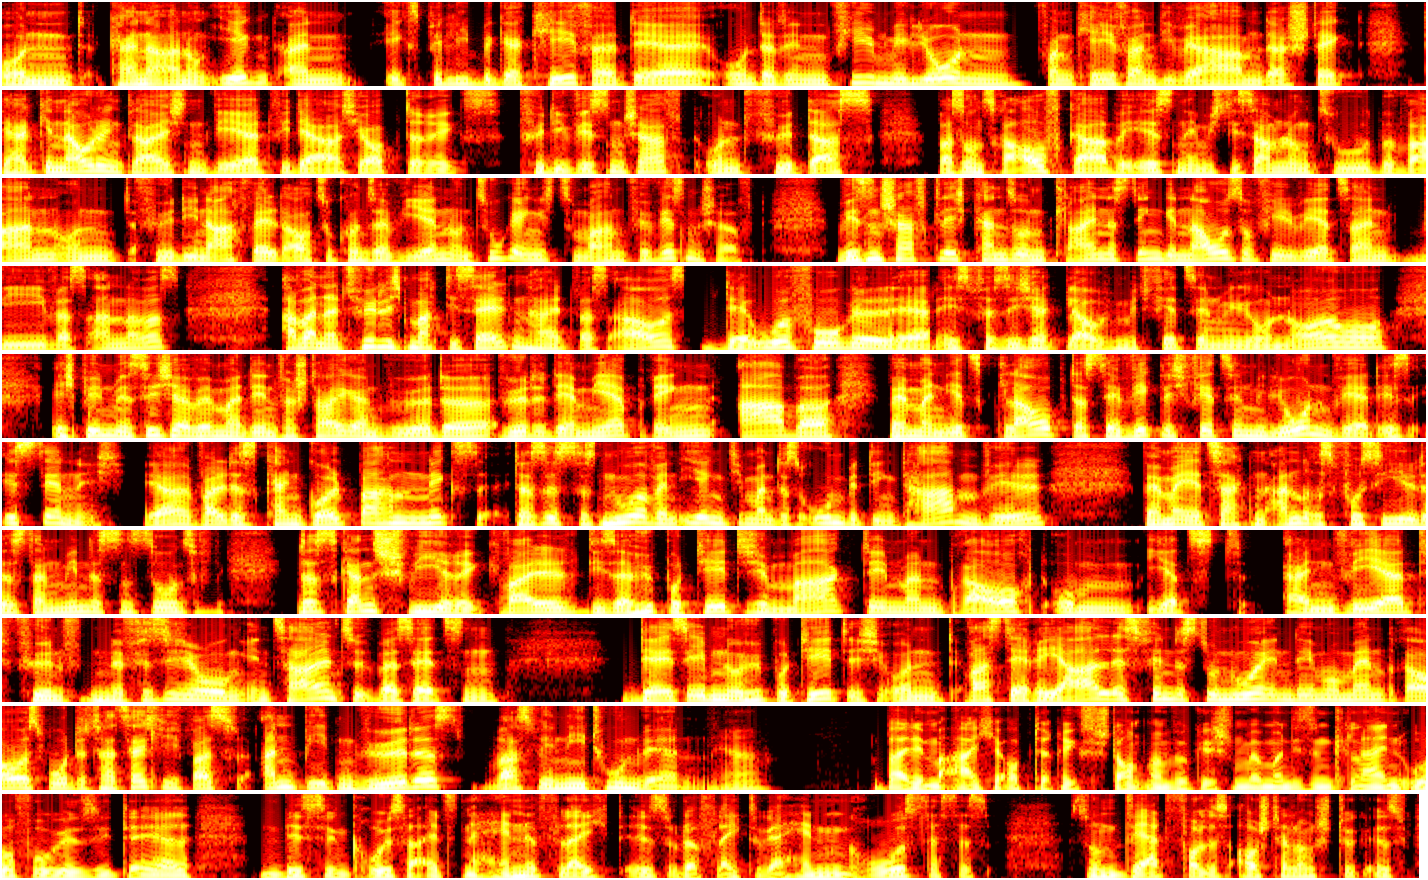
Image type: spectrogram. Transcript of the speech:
Und keine Ahnung, irgendein x-beliebiger Käfer, der unter den vielen Millionen von Käfern, die wir haben, da steckt, der hat genau den gleichen Wert wie der Archaeopteryx für die Wissenschaft und für das, was unsere Aufgabe ist, nämlich die Sammlung zu bewahren und für die Nachwelt auch zu konservieren und zugänglich zu machen für Wissenschaft. Wissenschaftlich kann so ein kleines Ding genauso viel wert sein wie was anderes. Aber natürlich macht die Seltenheit was aus. Der Urvogel, der ist versichert, glaube ich, mit 14 Millionen Euro. Ich bin mir sicher, wenn man den versteigern würde, würde der mehr bringen. Aber wenn man jetzt glaubt, dass der wirklich 14 Millionen wert ist, ist der nicht. Ja, weil das ist kein Goldbarren, nix. Das ist es nur, wenn irgendjemand das unbedingt haben will. Wenn man jetzt sagt, ein anderes Fossil, das ist dann mindestens so und so. Das ist ganz schwierig, weil dieser hypothetische Markt, den man braucht, um jetzt einen Wert für eine Versicherung in Zahlen zu übersetzen, der ist eben nur hypothetisch. Und was der real ist, findest du nur in dem Moment raus, wo du tatsächlich was anbieten würdest, was wir nie tun werden. Ja bei dem Archeopteryx staunt man wirklich schon, wenn man diesen kleinen Urvogel sieht, der ja ein bisschen größer als eine Henne vielleicht ist oder vielleicht sogar hennengroß, dass das so ein wertvolles Ausstellungsstück ist.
